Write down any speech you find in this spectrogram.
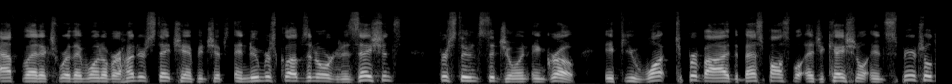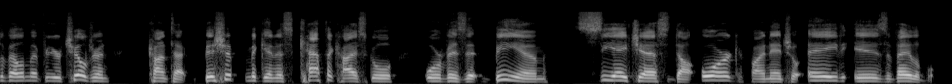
athletics, where they won over 100 state championships, and numerous clubs and organizations for students to join and grow. If you want to provide the best possible educational and spiritual development for your children, contact Bishop McGuinness Catholic High School or visit bmchs.org. Financial aid is available.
